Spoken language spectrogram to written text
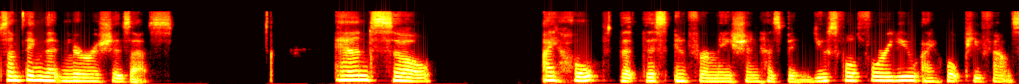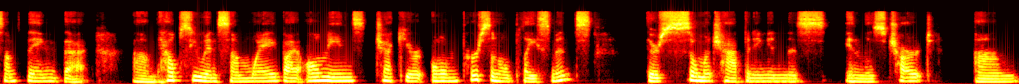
something that nourishes us. And so I hope that this information has been useful for you. I hope you found something that um, helps you in some way. By all means, check your own personal placements. There's so much happening in this in this chart. Um,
